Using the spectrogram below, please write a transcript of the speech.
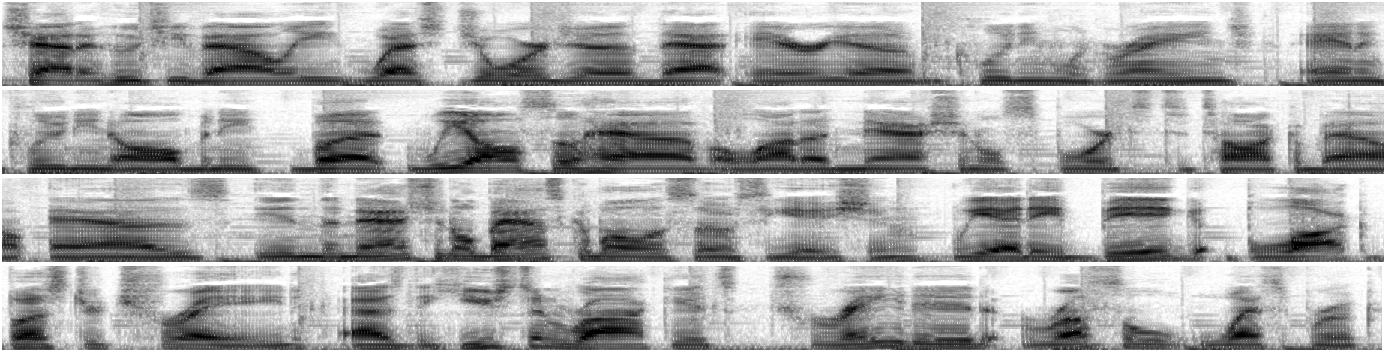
Chattahoochee Valley, West Georgia, that area, including LaGrange and including Albany. But we also have a lot of national sports to talk about as in the National Basketball Association, we had a big blockbuster trade as the Houston Rockets traded Russell Westbrook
